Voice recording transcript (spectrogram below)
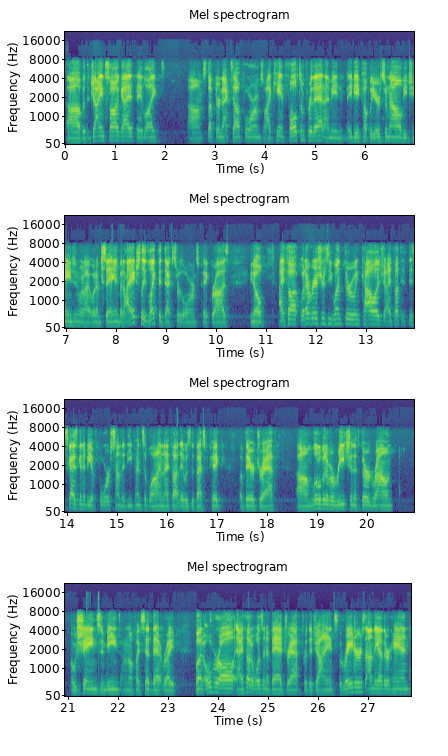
Uh, but the Giants saw a guy that they liked, um, stuck their necks out for him, so I can't fault him for that. I mean, maybe a couple years from now I'll be changing what I what I'm saying, but I actually like the Dexter Lawrence pick, Roz. You know, I thought whatever issues he went through in college, I thought that this guy's going to be a force on the defensive line, and I thought it was the best pick of their draft. Um, a little bit of a reach in the third round. Oshane Ximines, I don't know if I said that right, but overall, I thought it wasn't a bad draft for the Giants. The Raiders, on the other hand,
